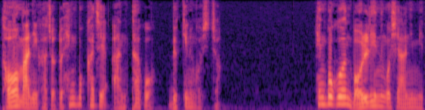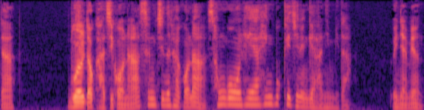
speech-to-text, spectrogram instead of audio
더 많이 가져도 행복하지 않다고 느끼는 것이죠. 행복은 멀리 있는 것이 아닙니다. 무얼 더 가지거나 승진을 하거나 성공을 해야 행복해지는 게 아닙니다. 왜냐면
